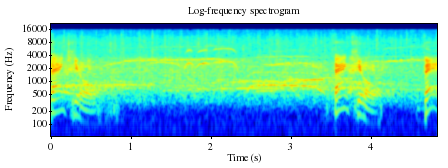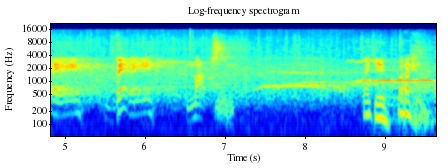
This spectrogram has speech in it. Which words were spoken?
Thank you. Thank you very, very much. Thank you. Bye.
